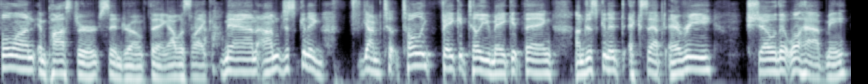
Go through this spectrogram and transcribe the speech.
full on imposter syndrome thing. I was like, man, I'm just going to, I'm t- totally fake it till you make it thing. I'm just going to accept every show that will have me.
